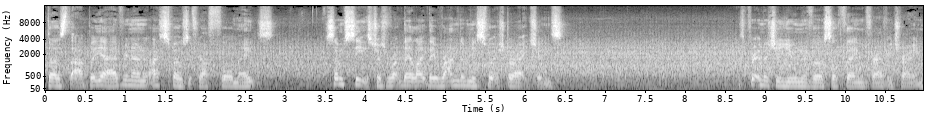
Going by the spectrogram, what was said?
does that, but yeah, every now and I suppose if you have four mates, some seats just they like they randomly switch directions. It's pretty much a universal thing for every train.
